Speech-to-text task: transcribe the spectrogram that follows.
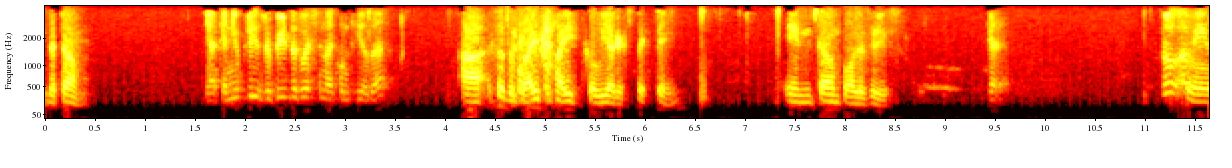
the term. Yeah, can you please repeat the question? I couldn't hear that. Uh, so the price hike we are expecting in term policies. Yes. So, uh, so we,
